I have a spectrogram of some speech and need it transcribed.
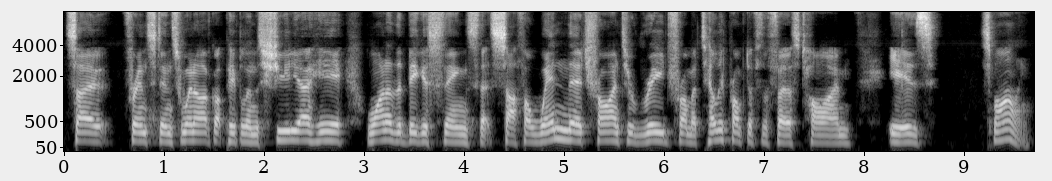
So, for instance, when I've got people in the studio here, one of the biggest things that suffer when they're trying to read from a teleprompter for the first time is smiling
